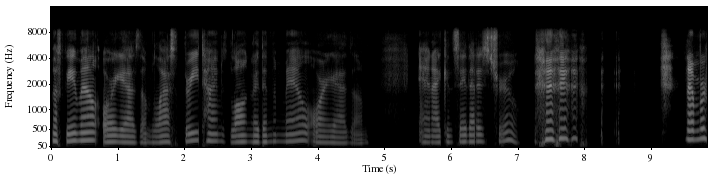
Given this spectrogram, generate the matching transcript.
the female orgasm lasts three times longer than the male orgasm. And I can say that is true. Number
